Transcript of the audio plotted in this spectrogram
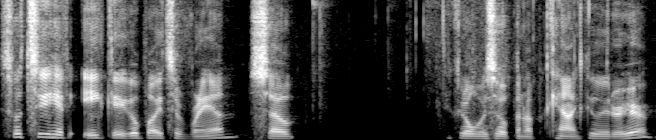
So let's say you have 8 gigabytes of RAM. So you could always open up a calculator here.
